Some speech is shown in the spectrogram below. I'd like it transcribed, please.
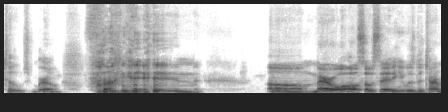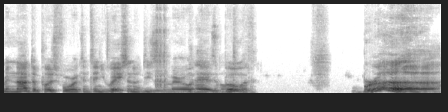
toast, bro. Fucking. Um, Mero also said he was determined not to push for a continuation of Desus and Mero as both. Bruh,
